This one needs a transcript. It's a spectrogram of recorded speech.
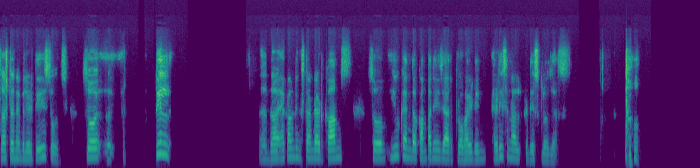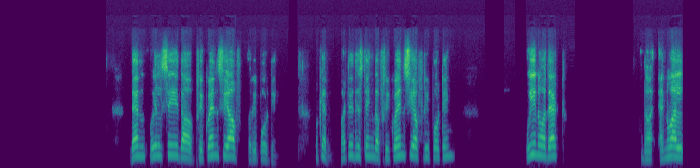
sustainability issues. So uh, till uh, the accounting standard comes, so you can, the companies are providing additional disclosures. Then we'll see the frequency of reporting. Okay, what is this thing? The frequency of reporting. We know that the annual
